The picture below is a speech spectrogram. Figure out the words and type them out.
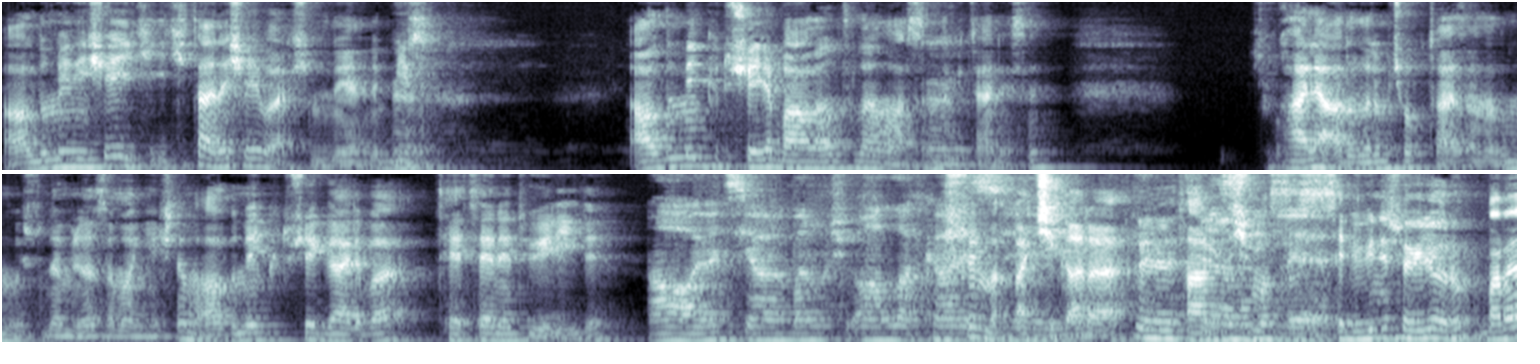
Aldığım en iyi şey iki, iki tane şey var şimdi yani. Bir, Evet. aldığım en kötü şeyle bağlantılı ama aslında Evet. bir tanesi. Hala anılarım çok taze anladın mı? Üstünden biraz zaman geçti ama aldığım en kötü şey galiba TTNet üyeliğiydi. Aa evet ya ben şu Allah kahretsin. Açık ara, Evet, tartışmasız. kesinlikle. Sebebini söylüyorum. Bana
